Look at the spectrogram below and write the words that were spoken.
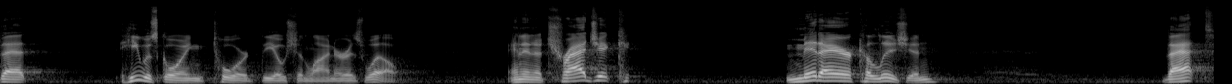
that he was going toward the ocean liner as well. And in a tragic midair collision, that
